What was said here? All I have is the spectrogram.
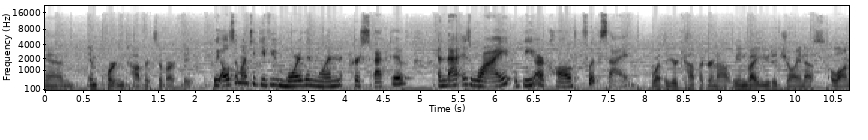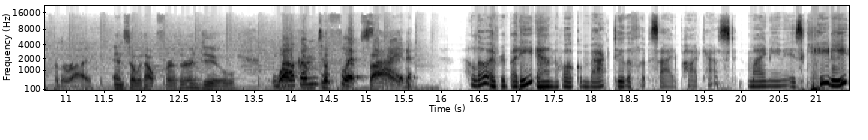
and important topics of our faith. We also want to give you more than one perspective, and that is why we are called Flipside. Whether you're Catholic or not, we invite you to join us along for the ride. And so, without further ado, Welcome, to Flipside. Hello, everybody, and welcome back to the Flipside podcast. My name is Katie,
